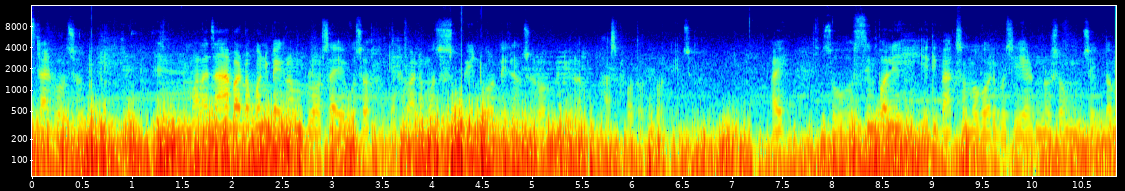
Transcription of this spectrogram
स्टार्ट गर्छु एन्ड मलाई जहाँबाट पनि ब्लर चाहिएको छ त्यहाँबाट म जस्ट पेन्ट गर्दै जान्छु र भिडियोलाई फास्ट फरवर्ड गरिदिन्छु। है सो सिम्पली यति भागसम्म गरेपछि हेर्नु सक्नुहुन्छ एकदम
